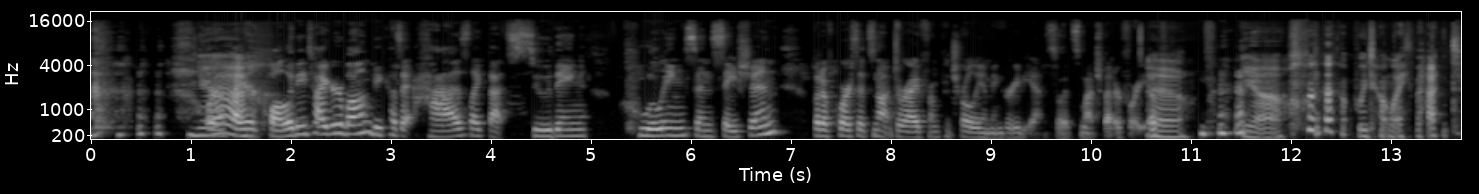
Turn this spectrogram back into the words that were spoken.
yeah. or a higher quality tiger balm because it has like that soothing, cooling sensation. But of course, it's not derived from petroleum ingredients, so it's much better for you. Yeah, yeah. we don't like that.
